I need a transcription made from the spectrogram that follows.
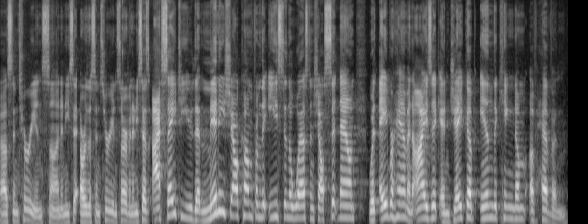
uh, centurion's son, and he said, or the centurion servant, and he says, "I say to you that many shall come from the east and the west, and shall sit down with Abraham and Isaac and Jacob in the kingdom of heaven.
